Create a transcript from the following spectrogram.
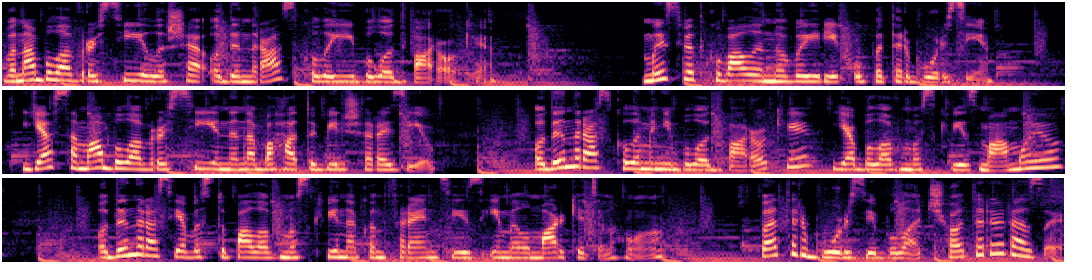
Вона була в Росії лише один раз, коли їй було два роки. Ми святкували новий рік у Петербурзі. Я сама була в Росії не набагато більше разів. Один раз, коли мені було два роки, я була в Москві з мамою. Один раз я виступала в Москві на конференції з імейл-маркетингу. В Петербурзі була чотири рази.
